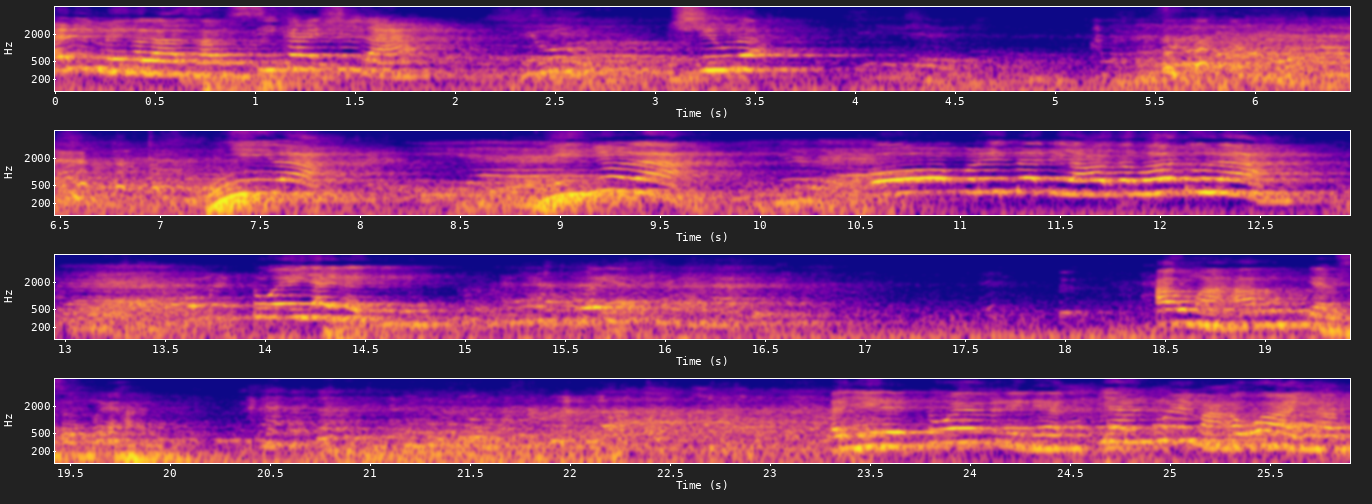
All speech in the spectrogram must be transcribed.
အဲ့ဒီမင်္ဂလာဆောင်စီကရှိလားရှူရှူလားညီလားညီညွတ်လားအိုးပြိတ္တတရားသဘောတူလားဘုမတွေးရိုက်လိုက်ပြီတွေးရအောက်မှာအားလုံးပြန်စုံမဲ့ဟာအရေးတွဲမနေနဲ့ပြန်တွဲမှာအဝါကြီးဟုတ်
